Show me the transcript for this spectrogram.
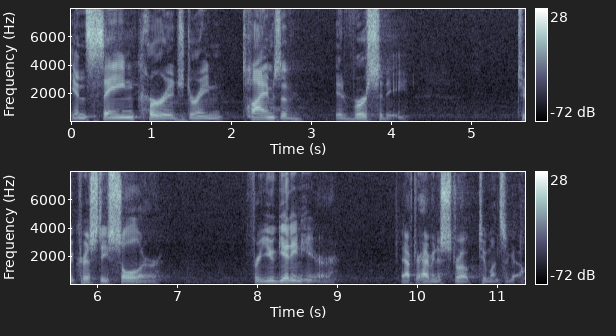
insane courage during times of adversity to Christy Solar for you getting here after having a stroke two months ago.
